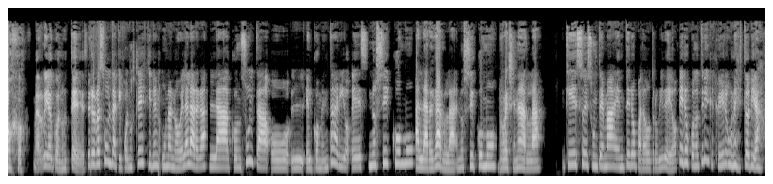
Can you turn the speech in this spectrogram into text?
Ojo, me río con ustedes. Pero resulta que cuando ustedes tienen una novela larga, la consulta o el comentario es no sé cómo alargarla, no sé cómo rellenarla, que eso es un tema entero para otro video, pero cuando tienen que escribir una historia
